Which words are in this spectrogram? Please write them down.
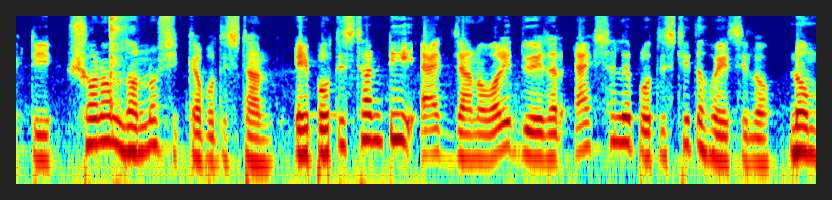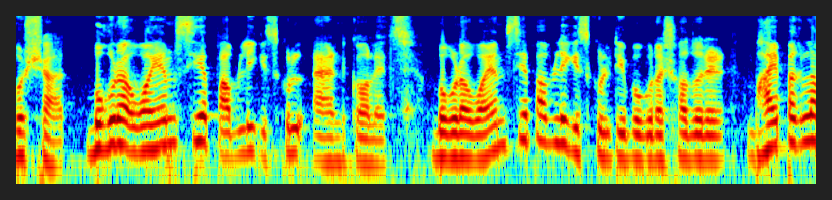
একটি স্বনামধন্য শিক্ষা প্রতিষ্ঠান। এই প্রতিষ্ঠানটি এক জানুয়ারি দুই হাজার এক সালে প্রতিষ্ঠিত হয়েছিল। নম্বর সাত, Bogura YMCA public school and college. Bogura YMCA public স্কুলটি বগুড়া সদরের ভাইপাগলা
